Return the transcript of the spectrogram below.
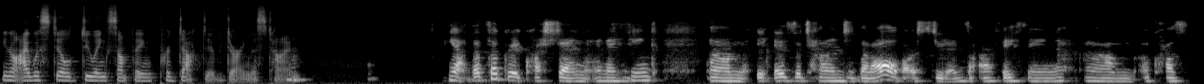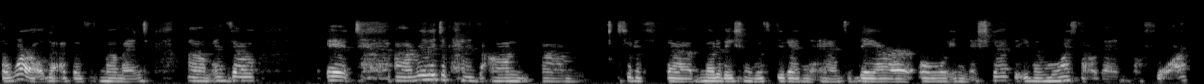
you know, I was still doing something productive during this time? Yeah, that's a great question. And I think um, it is a challenge that all of our students are facing um, across the world at this moment. Um, and so it uh, really depends on um, sort of the motivation of the student and their own initiative, even more so than before.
